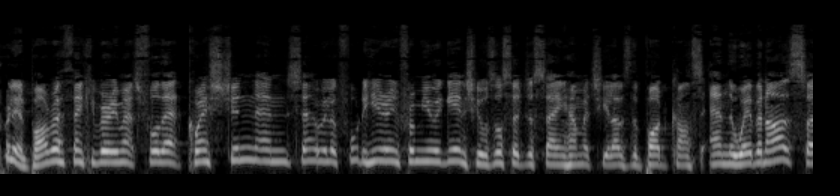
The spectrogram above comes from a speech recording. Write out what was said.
Brilliant, Barbara. Thank you very much for that question. And uh, we look forward to hearing from you again. She was also just saying how much she loves the podcast and the webinars. So,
